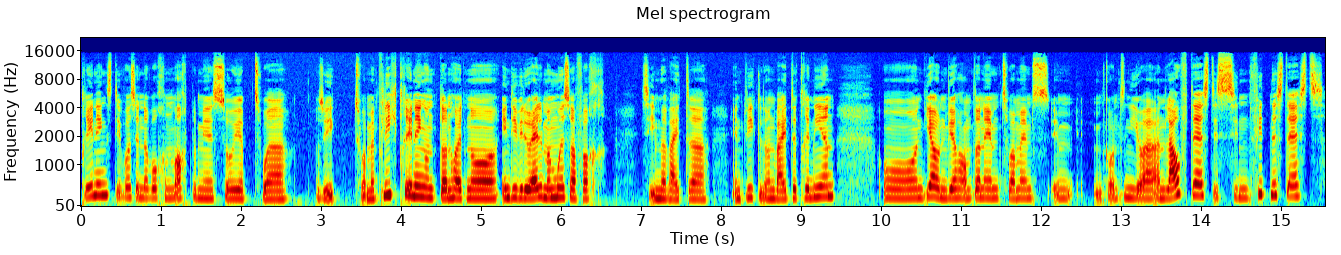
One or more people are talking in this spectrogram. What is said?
Trainings, die was in der Woche macht. Bei mir ist so, ich habe zwei, also ich zweimal Pflichttraining und dann halt noch individuell. Man muss einfach sich immer weiter entwickeln und weiter trainieren. Und ja, und wir haben dann eben zweimal im, im, im ganzen Jahr einen Lauftest, das sind Fitnesstests,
